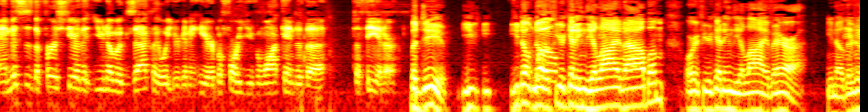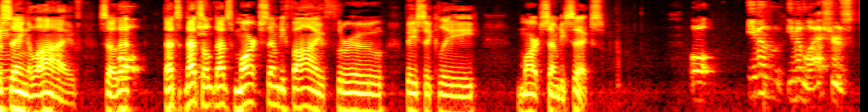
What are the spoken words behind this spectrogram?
and this is the first year that you know exactly what you're going to hear before you even walk into the to theater. but do you? You you, don't know if you're getting the Alive album or if you're getting the Alive era. You know, they're just Mhm. saying Alive. So that Well, that's that's a, that's March '75 through basically March '76. well, even even last year's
